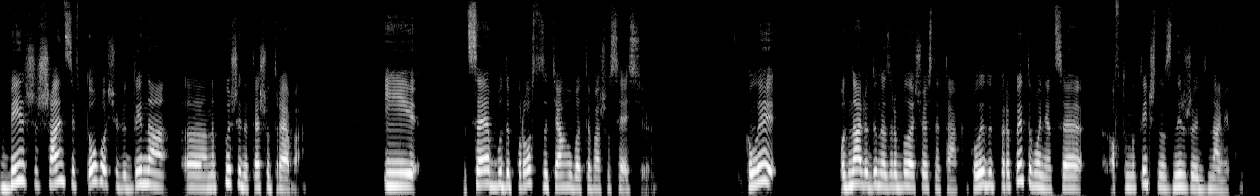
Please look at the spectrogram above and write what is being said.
Більше шансів того, що людина е, напише не те, що треба. І це буде просто затягувати вашу сесію. Коли одна людина зробила щось не так, коли йдуть перепитування, це автоматично знижує динаміку.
